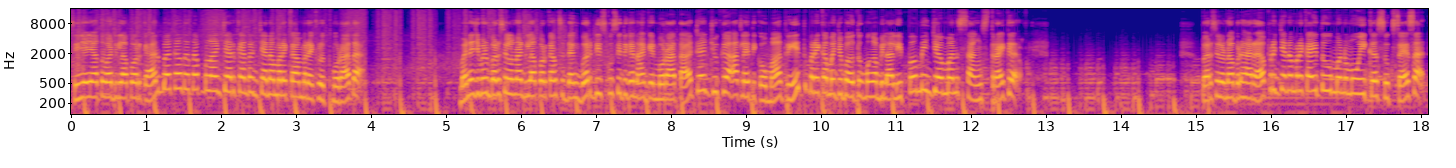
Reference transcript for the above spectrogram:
Sinyonya tua dilaporkan bakal tetap melancarkan rencana mereka merekrut Morata. Manajemen Barcelona dilaporkan sedang berdiskusi dengan agen Morata dan juga Atletico Madrid. Mereka mencoba untuk mengambil alih peminjaman sang striker. Barcelona berharap rencana mereka itu menemui kesuksesan,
